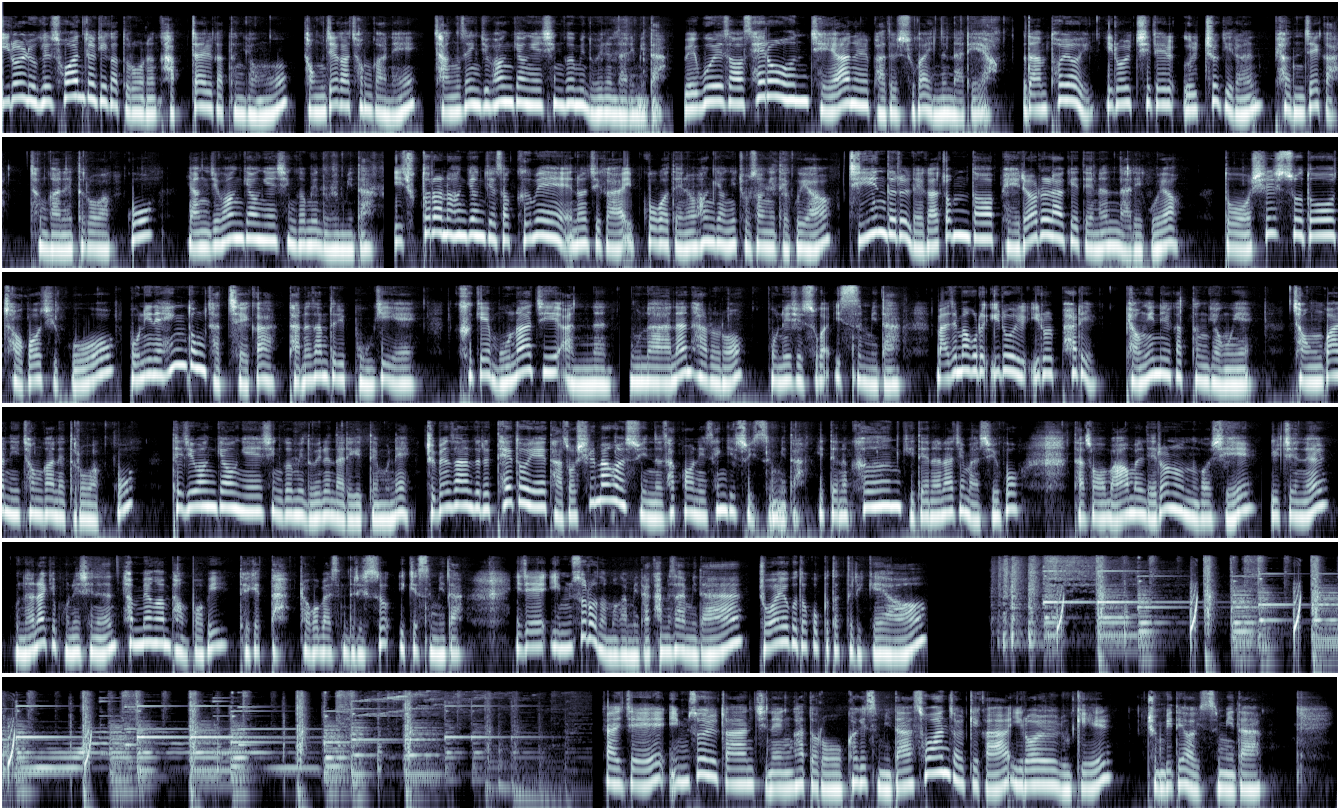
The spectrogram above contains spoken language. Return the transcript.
1월 6일 소환절기가 들어오는 갑자일 같은 경우 정제가 천간에 장생지 환경에 신금이 놓이는 날입니다. 외부에서 새로운 제안을 받을 수가 있는 날이에요. 그 다음 토요일 1월 7일 을축일은 편제가 천간에 들어왔고 양지 환경에 신금이 놓입니다. 이 축토라는 환경지에서 금의 에너지가 입고가 되는 환경이 조성이 되고요. 지인들을 내가 좀 더 배려를 하게 되는 날이고요. 또 실수도 적어지고 본인의 행동 자체가 다른 사람들이 보기에 크게 모나지 않는 무난한 하루로 보내실 수가 있습니다. 마지막으로 일요일 1월 8일 병인일 같은 경우에 정관이 천간에 들어왔고 태지 환경에 신금이 놓이는 날이기 때문에 주변 사람들의 태도에 다소 실망할 수 있는 사건이 생길 수 있습니다. 이때는 큰 기대는 하지 마시고 다소 마음을 내려놓는 것이 일진을 무난하게 보내시는 현명한 방법이 되겠다라고 말씀드릴 수 있겠습니다. 이제 임수로 넘어갑니다. 감사합니다. 좋아요, 구독 꼭 부탁드릴게요. 자 이제 임수일간 진행하도록 하겠습니다. 소환절기가 1월 6일 준비되어 있습니다.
